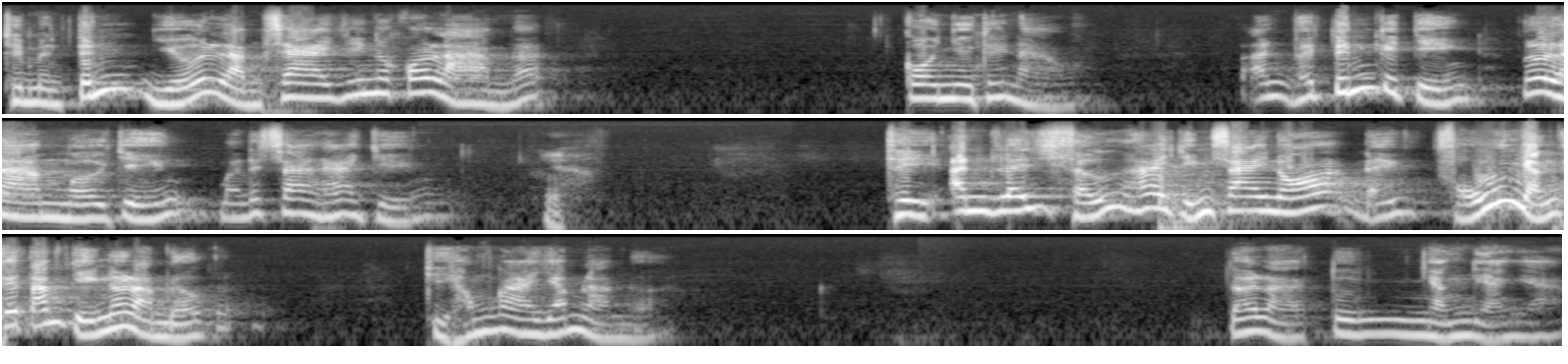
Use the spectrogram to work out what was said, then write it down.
Thì mình tính giữa làm sai với nó có làm đó, coi như thế nào. Anh phải tính cái chuyện, nó làm 10 chuyện mà nó sai hai chuyện thì anh lấy xử hai chuyện sai nó để phủ nhận cái tám chuyện nó làm được. Thì không có ai dám làm nữa. Đó là tôi nhận dạng ra.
